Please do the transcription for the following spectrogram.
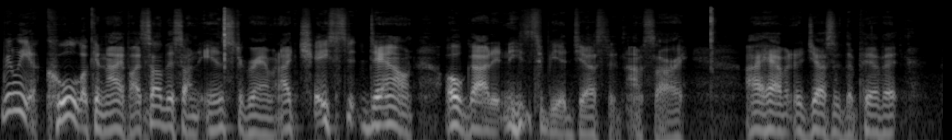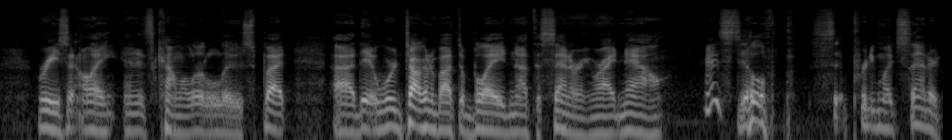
really a cool looking knife. I saw this on Instagram and I chased it down. Oh God, it needs to be adjusted. I'm sorry. I haven't adjusted the pivot recently and it's come a little loose, but uh, we're talking about the blade, not the centering right now. It's still pretty much centered.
